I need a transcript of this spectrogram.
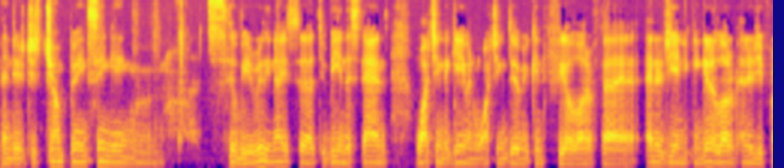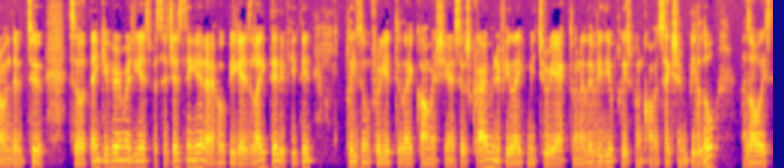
and they're just jumping singing it'll be really nice uh, to be in the stands watching the game and watching them. You can feel a lot of uh, energy and you can get a lot of energy from them too. So thank you very much guys for suggesting it. I hope you guys liked it. If you did please don't forget to like comment share and subscribe. And if you'd like me to react to another video please put in comment section below. As always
